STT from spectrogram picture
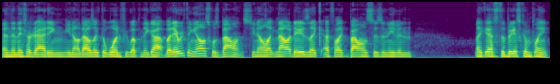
and then they started adding you know that was like the one free weapon they got, but everything else was balanced. You know like nowadays like I feel like balance isn't even like that's the biggest complaint,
